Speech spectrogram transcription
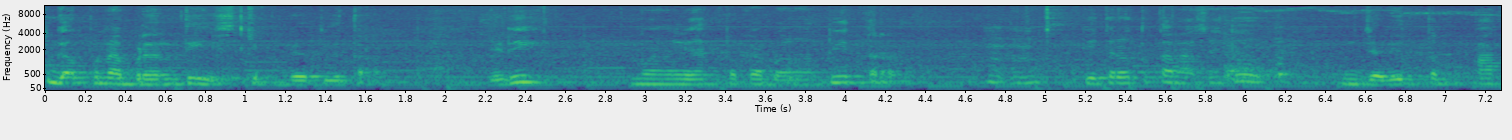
nggak pernah berhenti skip dari Twitter. Jadi melihat perkembangan Twitter, Mm-mm. Twitter itu kan rasanya itu menjadi tempat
